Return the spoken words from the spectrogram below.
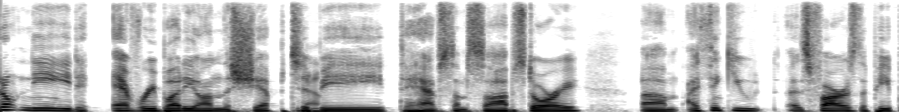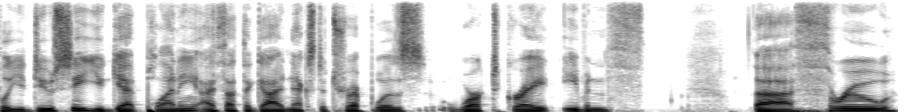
don't need everybody on the ship to No. be to have some sob story. Um, I think you, as far as the people you do see, you get plenty. I thought the guy next to Trip was worked great, even th- uh, through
